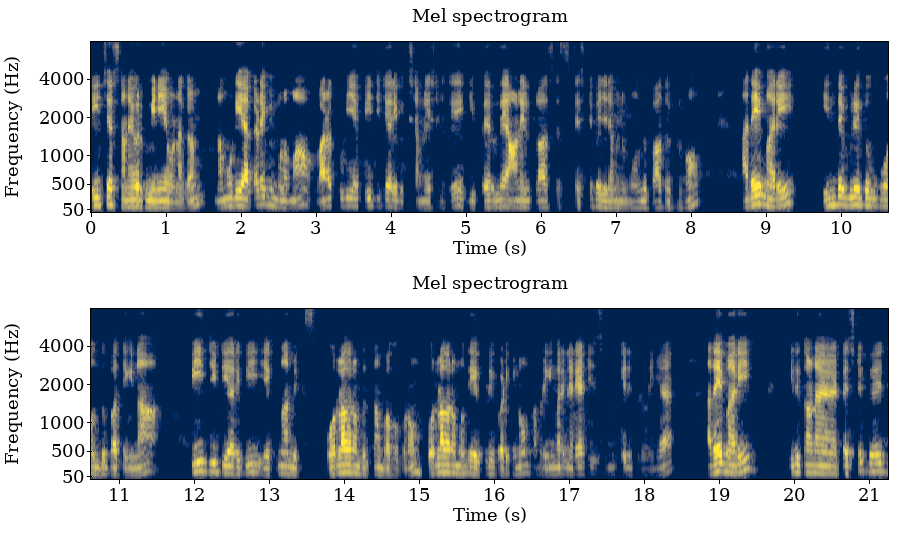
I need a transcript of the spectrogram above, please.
டீச்சர்ஸ் அனைவருக்கும் இனிய வணக்கம். நம்முடைய அகாடமி மூலமாக வரக்கூடிய பிஜி பிஜிடிஆர்இ எக்ஸாமினேஷனுக்கு இப்போ இருந்தே ஆன்லைன் கிளாஸஸ், டெஸ்ட் பேஜ் எல்லாமே நம்ம வந்து பார்த்துட்டு இருக்கோம். அதே மாதிரி இந்த வீடியோ தொகுப்பு வந்து பார்த்தீங்கன்னா, பிஜிடிஆர்பி எக்கனாமிக்ஸ் பொருளாதாரம் பற்றி தான் பார்க்க போகிறோம் பொருளாதாரம் வந்து எப்படி படிக்கணும் அப்படிங்கிற மாதிரி நிறையா டீச்சர்ஸ் வந்து கேட்டுட்டு இருந்தீங்க. அதே மாதிரி இதுக்கான டெஸ்ட் பேஜ்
